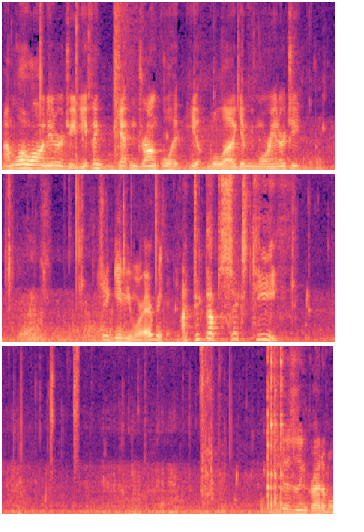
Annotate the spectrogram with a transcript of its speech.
I'm low on energy. Do you think getting drunk will will uh, give me more energy? Should give you more everything. I picked up six teeth. This is incredible.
